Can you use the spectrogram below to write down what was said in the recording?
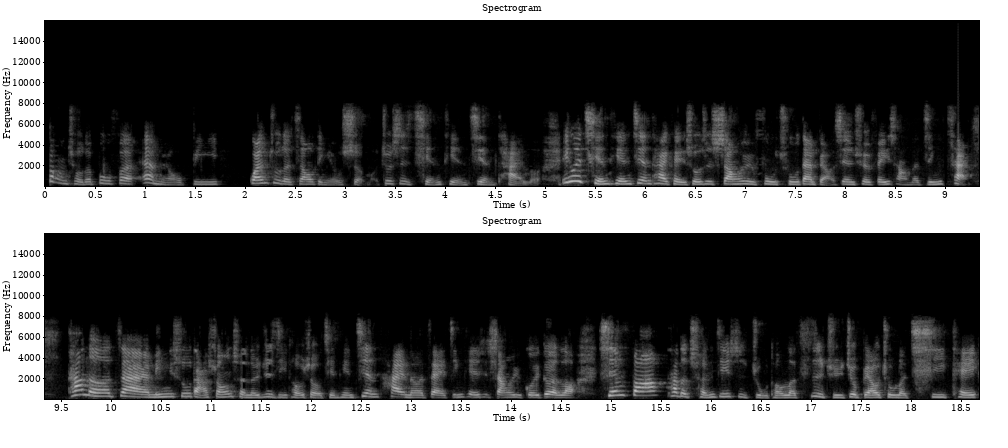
棒球的部分，MLB。关注的焦点有什么？就是前田健太了，因为前田健太可以说是伤愈复出，但表现却非常的精彩。他呢，在明尼苏达双城的日籍投手前田健太呢，在今天是伤愈归队了。先发他的成绩是主投了四局就标出了七 K，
